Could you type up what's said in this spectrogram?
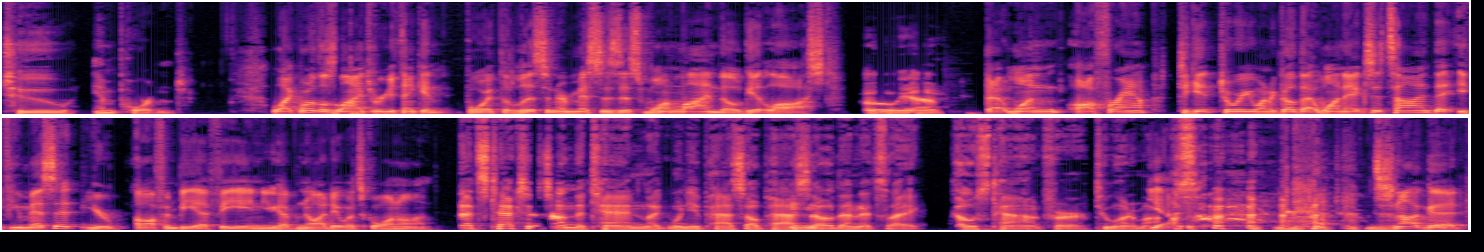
too important. Like one of those lines where you're thinking, boy, if the listener misses this one line, they'll get lost. Oh, yeah. That one off ramp to get to where you want to go, that one exit sign that if you miss it, you're off in BFE and you have no idea what's going on. That's Texas on the 10. Like when you pass El Paso, mm-hmm. then it's like ghost town for 200 miles. Yes. it's not good.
